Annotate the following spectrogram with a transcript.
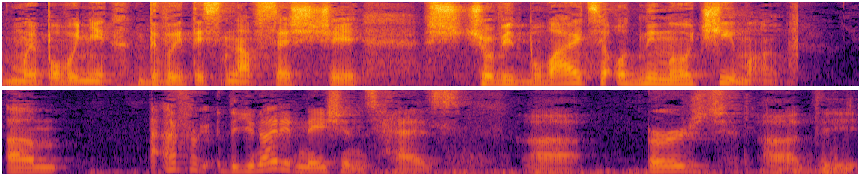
ми повинні дивитись на все ще, що відбувається одними очима. Um, Africa, the United Nations has uh, urged uh, the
